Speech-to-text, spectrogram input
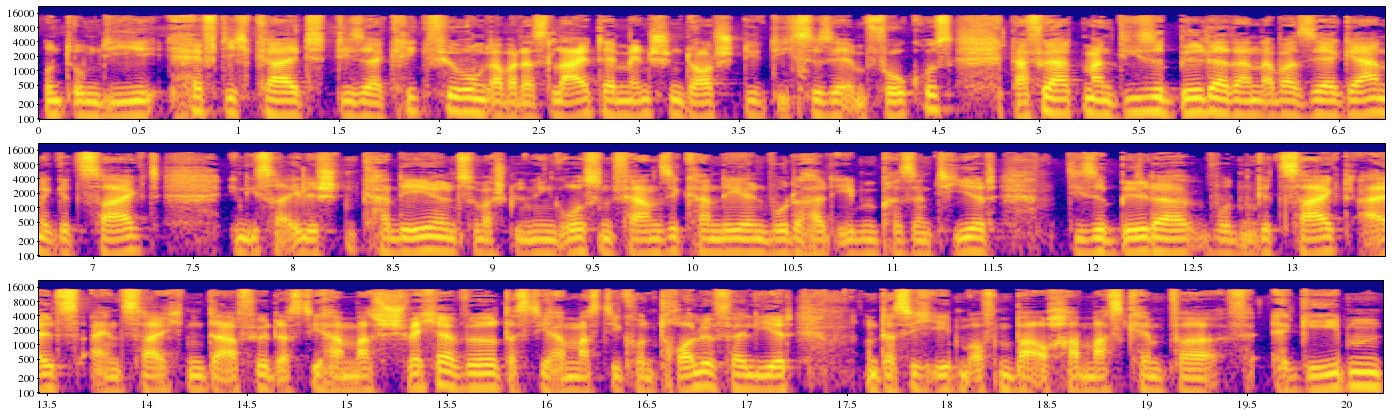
und um die Heftigkeit dieser Kriegführung, aber das Leid der Menschen dort steht nicht so sehr im Fokus. Dafür hat man diese Bilder dann aber sehr gerne gezeigt in israelischen Kanälen, zum Beispiel in den großen Fernsehkanälen wurde halt eben präsentiert. Diese Bilder wurden gezeigt als ein Zeichen dafür, dass die Hamas schwächer wird, dass die Hamas die Kontrolle verliert und dass sich eben offenbar auch Hamas-Kämpfer ergeben.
